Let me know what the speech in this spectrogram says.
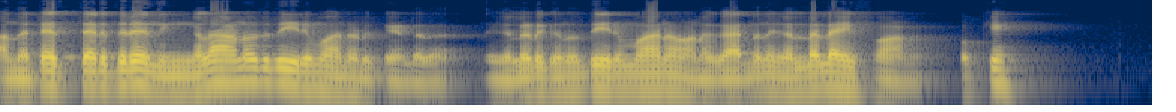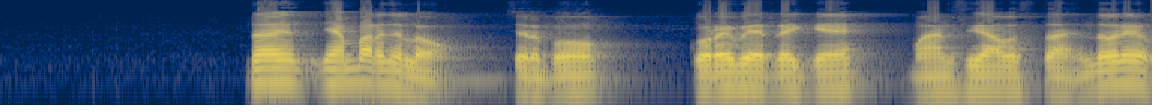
എന്നിട്ട് എത്തരത്തിൽ നിങ്ങളാണ് ഒരു തീരുമാനം എടുക്കേണ്ടത്. നിങ്ങൾ എടുക്കുന്ന തീരുമാനമാണ്. കാരണം നിങ്ങളുടെ ലൈഫാണ്. ഓക്കെ ഞാൻ പറഞ്ഞല്ലോ. ചിലപ്പോൾ കുറേ പേരുടെയൊക്കെ മാനസികാവസ്ഥ എന്താ പറയുക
